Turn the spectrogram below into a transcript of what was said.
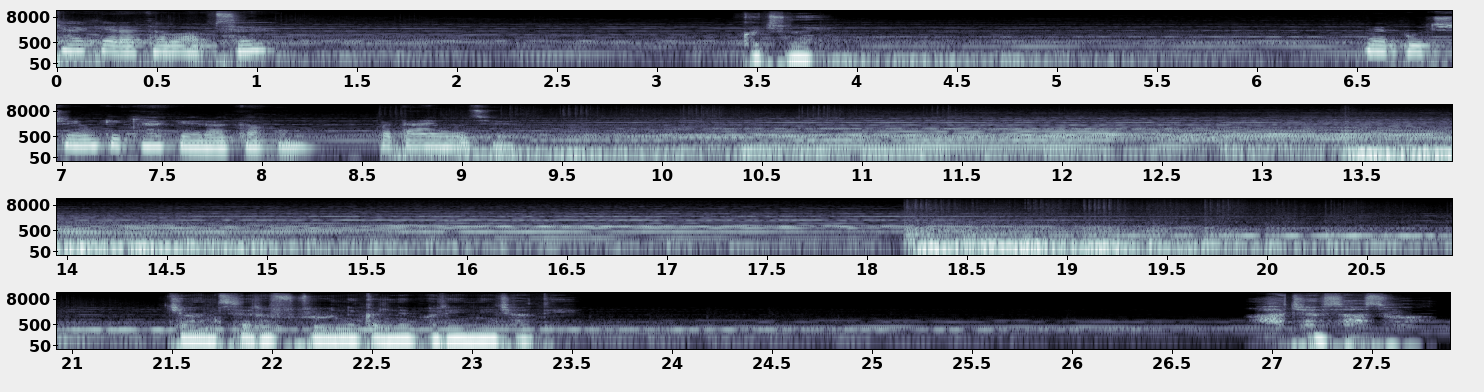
क्या कह रहा था वो आपसे? कुछ नहीं। मैं पूछ रही हूँ कि क्या कह रहा था वो? बताएँ मुझे। जान सिर्फ़ रू निकलने पर ही नहीं जाती आज एहसास हुआ।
